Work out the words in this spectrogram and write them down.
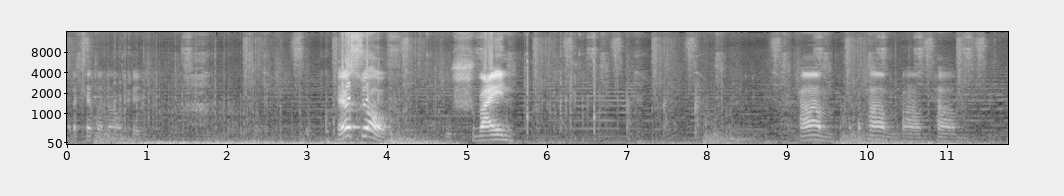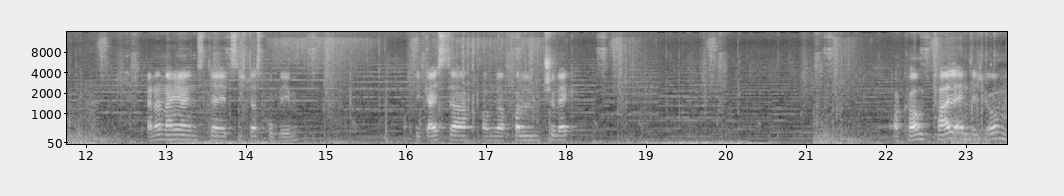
Ja, der klettert da, okay. Hörst du auf! Du Schwein! Pam, pam, pam, pam. Die anderen nachher ist ja jetzt nicht das Problem. Die Geister hauen wir voll Lutsche weg. Oh komm, fall endlich um.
